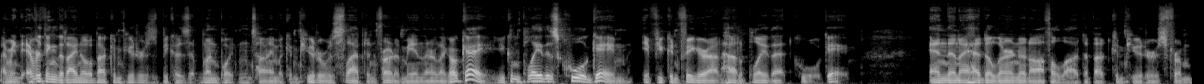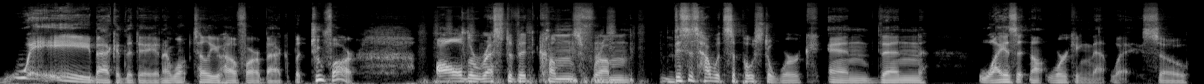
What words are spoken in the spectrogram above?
I mean, everything that I know about computers is because at one point in time, a computer was slapped in front of me and they're like, okay, you can play this cool game if you can figure out how to play that cool game. And then I had to learn an awful lot about computers from way back in the day. And I won't tell you how far back, but too far. All the rest of it comes from this is how it's supposed to work. And then why is it not working that way? So,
